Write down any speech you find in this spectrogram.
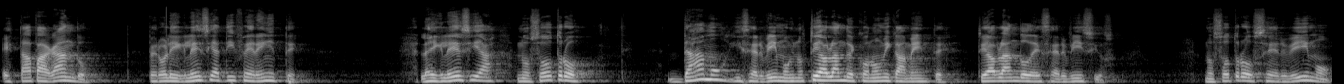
está pagando. Pero la iglesia es diferente. La iglesia, nosotros damos y servimos. Y no estoy hablando económicamente, estoy hablando de servicios. Nosotros servimos,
